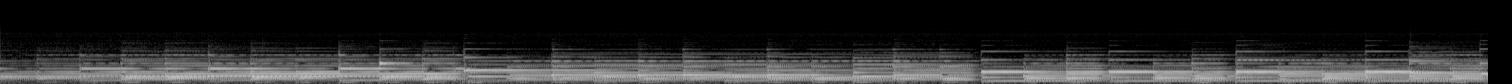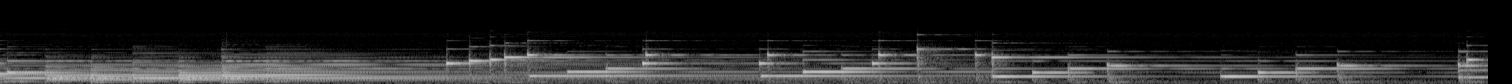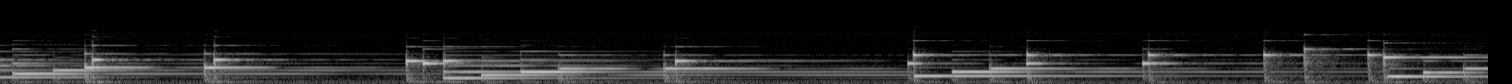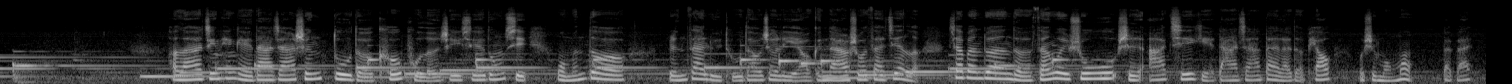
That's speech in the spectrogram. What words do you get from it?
今天给大家深度的科普了这些东西。我们的人在旅途到这里也要跟大家说再见了。下半段的三味书屋是阿七给大家带来的飘，我是萌萌，拜拜。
